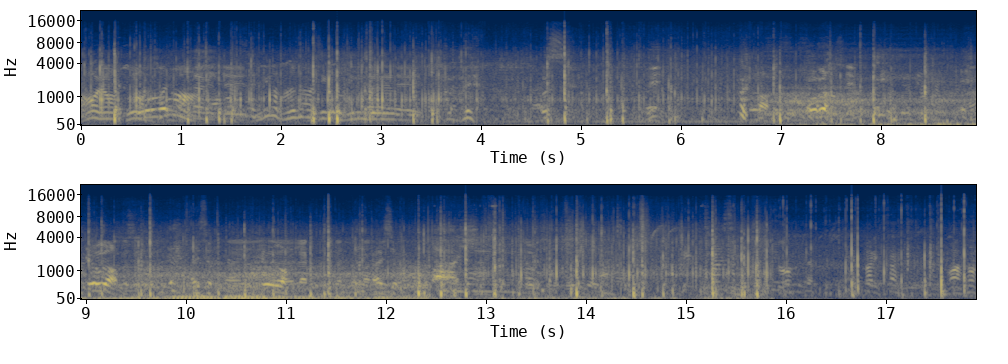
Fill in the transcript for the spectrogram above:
어야 좋아. 좋아. 우리가 다르잖아 지금 지금. 아, 와서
